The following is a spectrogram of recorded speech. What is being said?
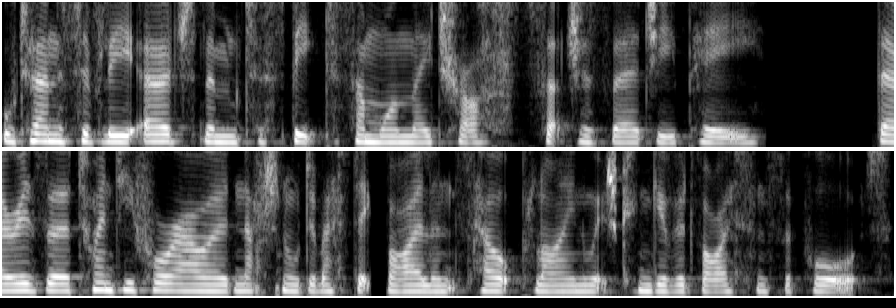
Alternatively, urge them to speak to someone they trust, such as their GP. There is a 24 hour National Domestic Violence Helpline which can give advice and support.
